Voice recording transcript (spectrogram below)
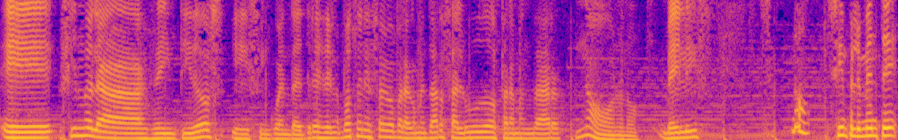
Eh, siendo las 22 y 53 del... ¿Vos tenés algo para comentar? ¿Saludos para mandar? No, no, no. ¿Baileys? No, simplemente.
